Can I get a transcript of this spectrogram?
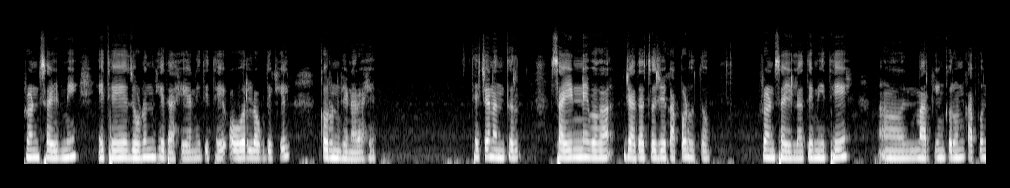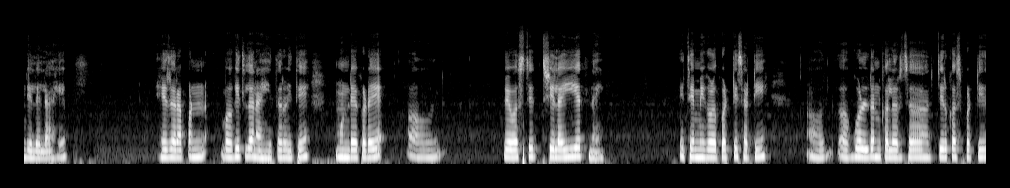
फ्रंट साईड मी इथे जोडून घेत आहे आणि तिथे ओव्हरलॉक देखील करून घेणार आहे. त्याच्यानंतर साईडने बघा जादाचं जे कापड होतं फ्रंट साईडला ते मी इथे मार्किंग करून कापून दिलेलं आहे. हे जर आपण बघितलं नाही तर इथे मुंड्याकडे व्यवस्थित शिलाई येत नाही. इथे मी गळपट्टीसाठी गोल्डन कलरचं तिरकस पट्टी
